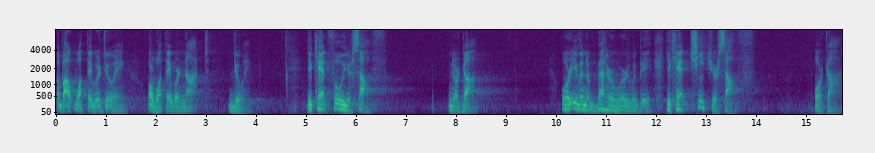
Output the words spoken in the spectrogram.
about what they were doing or what they were not doing. You can't fool yourself nor God. Or even a better word would be you can't cheat yourself or God.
